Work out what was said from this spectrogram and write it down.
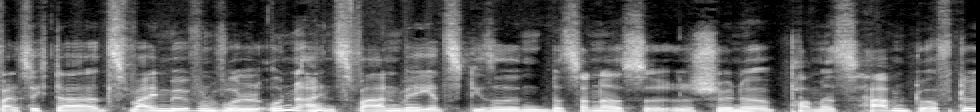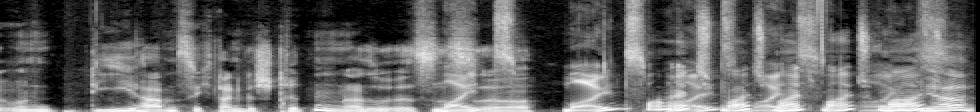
weil sich da zwei Möwen wohl uneins waren, wer jetzt diese besonders äh, schöne Pommes haben durfte. Und die haben sich dann gestritten. Also es meins, ist. Äh, meins, Meins, meins, meins, meins, meins. ja,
